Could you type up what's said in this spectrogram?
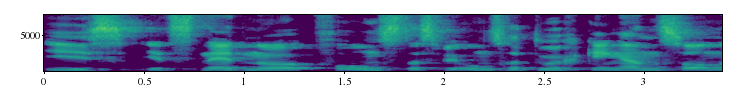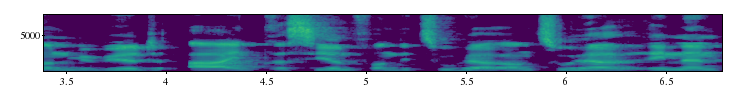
ist jetzt nicht nur für uns, dass wir unsere durchgängen, sondern mir würde auch interessieren von den Zuhörer und Zuhörerinnen,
